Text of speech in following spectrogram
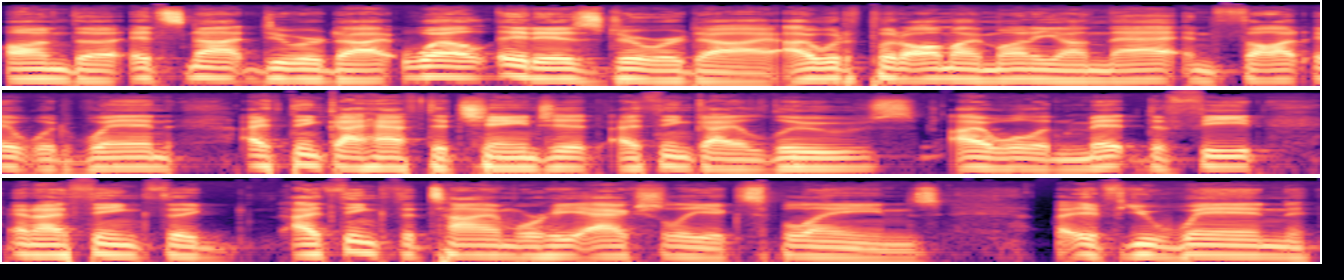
on the it's not do or die. Well, it is do or die. I would have put all my money on that and thought it would win. I think I have to change it. I think I lose. I will admit defeat and I think the I think the time where he actually explains if you win,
